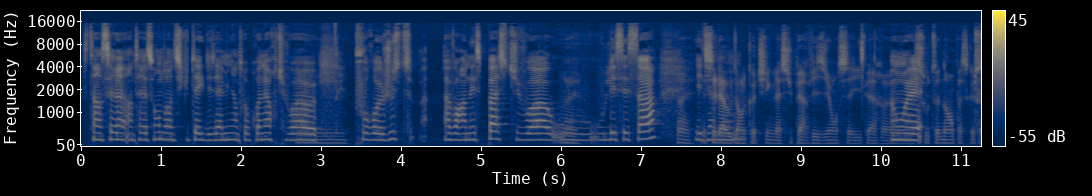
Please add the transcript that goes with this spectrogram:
C'était insé- intéressant d'en discuter avec des amis entrepreneurs, tu vois, euh, pour euh, juste avoir un espace, tu vois, Ouais. où laisser ça. ouais. et Et c'est là où dans le coaching, la supervision, c'est hyper euh, Ouais. soutenant parce que tu as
